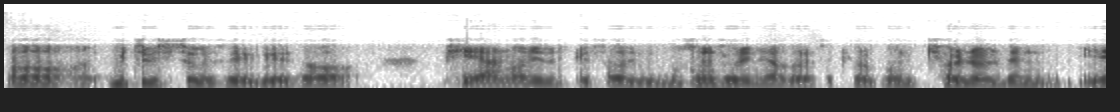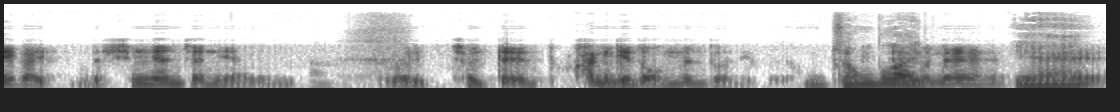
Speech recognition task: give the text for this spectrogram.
어 미쯔비시 쪽에서 얘기해서 피해 할머니들께서 무슨 소리냐 그래서 결국은 결렬된 예가 있습니다. 10년 전 이야기입니다. 이거 절대 관계도 없는 돈이고요. 정부가 때문에 예. 네.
